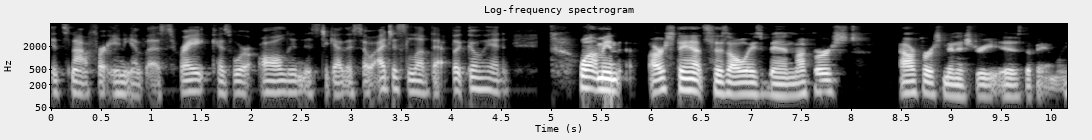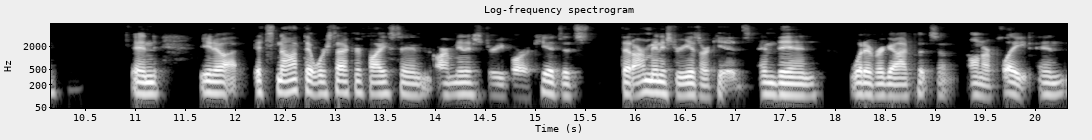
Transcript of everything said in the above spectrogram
it's not for any of us, right? Because we're all in this together, so I just love that, but go ahead. Well, I mean, our stance has always been my first our first ministry is the family. And you know, uh, it's not that we're sacrificing our ministry for our kids, it's that our ministry is our kids and then whatever God puts on our plate. And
